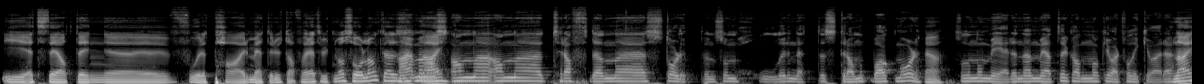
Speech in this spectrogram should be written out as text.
i et sted at den uh, for et par meter utafor. Jeg tror ikke den var så langt. Jeg, Nei, men nei. Han, han eh, traff den eh, stolpen som holder nettet stramt bak mål. Ja. Så noe mer enn en meter kan det nok i hvert fall ikke være. Nei,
